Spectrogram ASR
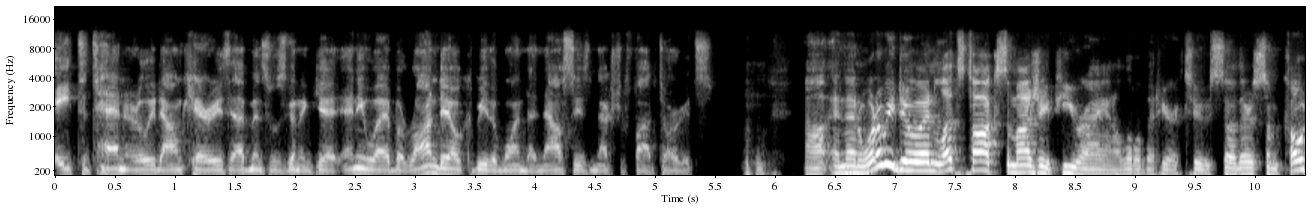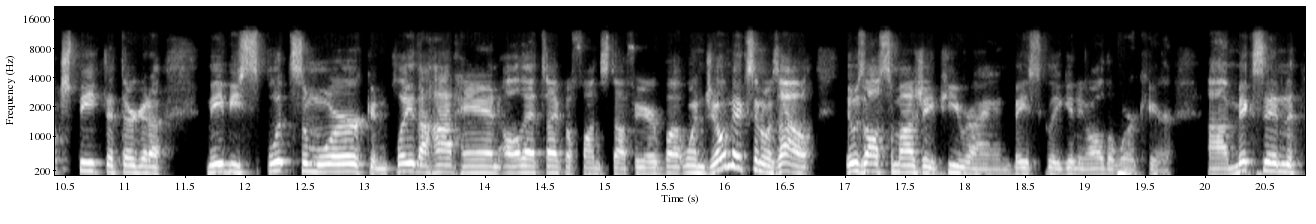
eight to 10 early down carries Edmonds was going to get anyway. But Rondale could be the one that now sees an extra five targets. Uh, and then what are we doing? Let's talk Samaje Perine a little bit here too. So there's some coach speak that they're gonna maybe split some work and play the hot hand, all that type of fun stuff here. But when Joe Mixon was out, it was all Samaje Perine basically getting all the work here. Uh, Mixon,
